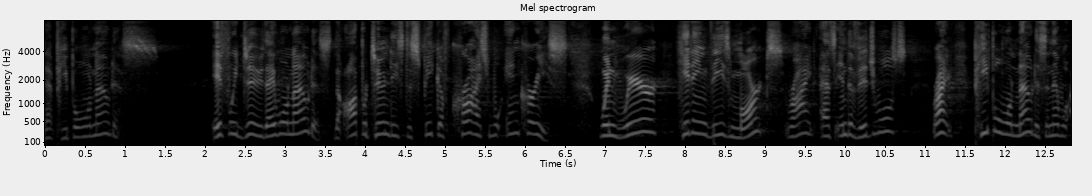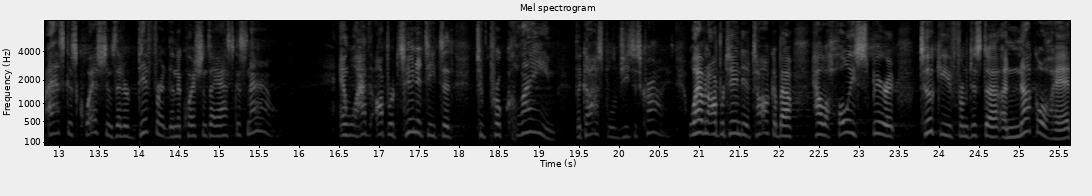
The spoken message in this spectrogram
that people will notice? If we do, they will notice. The opportunities to speak of Christ will increase. When we're hitting these marks, right, as individuals, right, people will notice and they will ask us questions that are different than the questions they ask us now and we'll have the opportunity to, to proclaim the gospel of Jesus Christ. We'll have an opportunity to talk about how the Holy Spirit took you from just a, a, knucklehead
